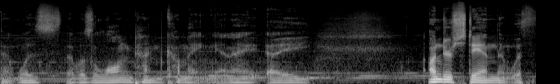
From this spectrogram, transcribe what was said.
that was that was a long time coming, and I, I understand that with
